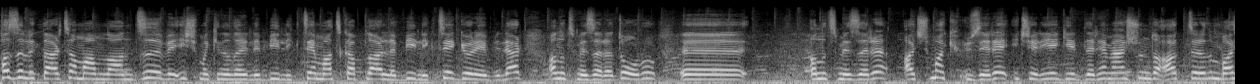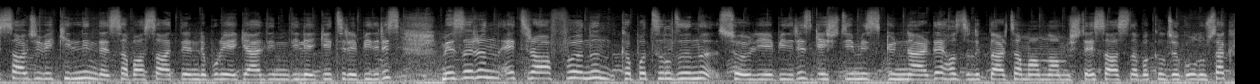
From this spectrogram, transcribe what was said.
Hazırlıklar tamamlandı ve iş makineleriyle birlikte matkaplarla birlikte görevliler anıt mezara doğru e, anıt mezarı açmak üzere içeriye girdiler. Hemen şunu da aktaralım. Başsavcı vekilinin de sabah saatlerinde buraya geldiğini dile getirebiliriz. Mezarın etrafının kapatıldığını söyleyebiliriz. Geçtiğimiz günlerde hazırlıklar tamamlanmıştı. Esasına bakılacak olursak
